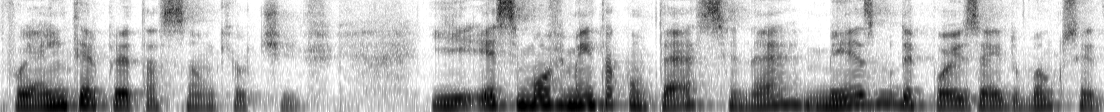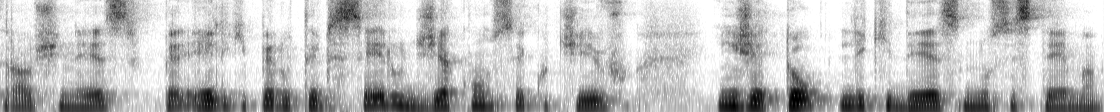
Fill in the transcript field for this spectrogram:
foi a interpretação que eu tive. E esse movimento acontece, né, mesmo depois aí do Banco Central Chinês, ele que pelo terceiro dia consecutivo injetou liquidez no sistema.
